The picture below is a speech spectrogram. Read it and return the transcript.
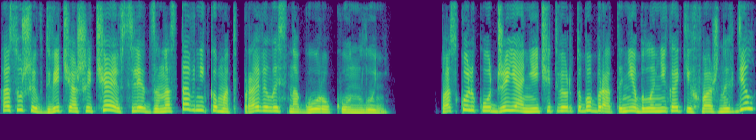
осушив две чаши чая, вслед за наставником отправилась на гору Кунлунь. Поскольку у Джияни и четвертого брата не было никаких важных дел,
